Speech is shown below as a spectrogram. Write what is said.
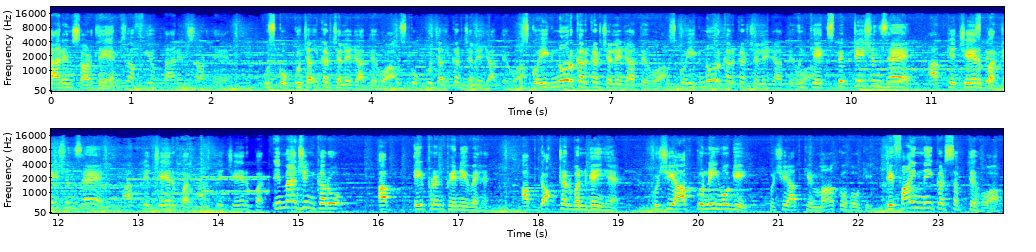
पेरेंट्स और देयर ऑफ़ योर पेरेंट्स और देयर उसको कुचल कर चले जाते हो आप। उसको कुचल कर चले जाते हो उसको इग्नोर कर कर चले जाते हो आप। उसको इग्नोर कर कर चले जाते हो उनके एक्सपेक्टेशंस है आपके चेयर पर। एक्सपेक्टेशंस है आपके चेयर पर। आपके चेयर पर। इमेजिन करो आप एप्रन पहने हुए हैं। आप डॉक्टर बन गई हैं। खुशी आपको नहीं होगी खुशी आपके माँ को होगी। डिफाइन नहीं कर सकते हो आप।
